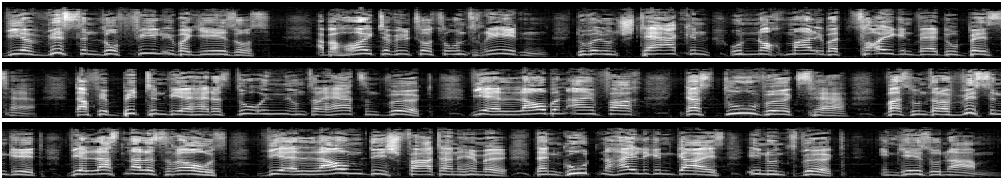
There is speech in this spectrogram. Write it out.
Wir wissen so viel über Jesus, aber heute willst du zu uns reden. Du willst uns stärken und nochmal überzeugen, wer du bist, Herr. Dafür bitten wir, Herr, dass du in unsere Herzen wirkst. Wir erlauben einfach, dass du wirkst, Herr, was unser Wissen geht. Wir lassen alles raus. Wir erlauben dich, Vater im Himmel, deinen guten Heiligen Geist in uns wirkt. In Jesu Namen.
